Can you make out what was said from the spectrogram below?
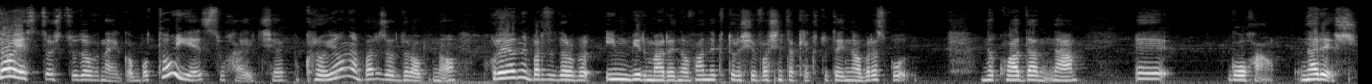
To jest coś cudownego, bo to jest, słuchajcie, pokrojona bardzo drobno, pokrojony bardzo drobno imbir marynowany, który się właśnie tak jak tutaj na obrazku nakłada na y, gohan, na ryż.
